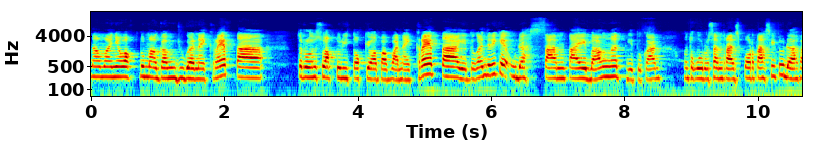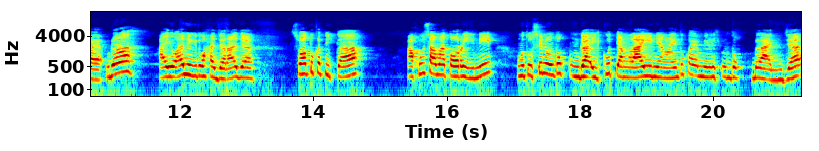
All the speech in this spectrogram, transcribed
namanya waktu magang juga naik kereta, terus waktu di Tokyo apa-apa naik kereta gitu kan. Jadi kayak udah santai banget gitu kan. Untuk urusan transportasi itu udah kayak udahlah, ayo aja gitu hajar aja. Suatu ketika aku sama Tori ini mutusin untuk nggak ikut yang lain. Yang lain tuh kayak milih untuk belanja.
